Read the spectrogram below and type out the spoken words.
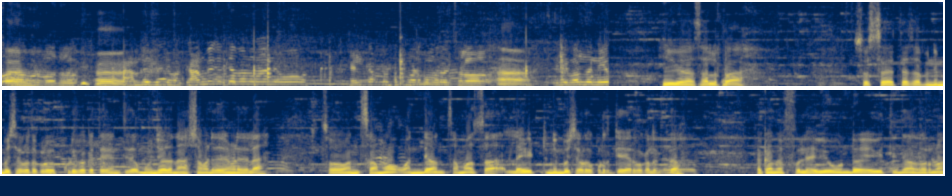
ಸೋಲೋ ಬರ್ಬೋದು. ಫ್ಯಾಮಿಲಿ ಜೊತೆ ಫ್ಯಾಮಿಲಿ ಜೊತೆ ಬಂದ್ರೆ ನೀವು ಹೆಲಿಕಾಪ್ಟರ್ ಬುಕ್ ಮಾಡ್ಕೊಂಬರೋದು ಚಲೋ. ಹಾಂ. ಇಲ್ಲಿ ಬಂದು ನೀವು ಈಗ ಸ್ವಲ್ಪ ಸುಸ್ತಾಗುತ್ತೆ ಸ್ವಲ್ಪ ನಿಂಬೆ ಶರಬತ್ತು ಕುಡಿ ಕುಡಿಬೇಕಂತ ಅಂತಿದ್ದೆ ಮುಂಜಾನೆ ನಾಶ ಮಾಡಿದ್ರೆ ಏನು ಮಾಡಿದಿಲ್ಲ ಸೊ ಒಂದು ಸಮೋ ಒಂದೇ ಒಂದು ಸಮೋಸ ಲೈಟ್ ನಿಂಬೆ ಶರಬತ್ತು ಕುಡಿದಕ್ಕೆ ಇರ್ಬೇಕಲ್ಲತ್ತಿದ್ದು ಯಾಕಂದ್ರೆ ಫುಲ್ ಹೆವಿ ಉಂಡು ಹೆವಿ ತಿಂದೆ ಅಂದ್ರೂ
